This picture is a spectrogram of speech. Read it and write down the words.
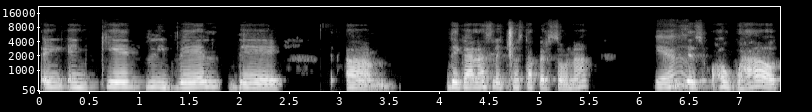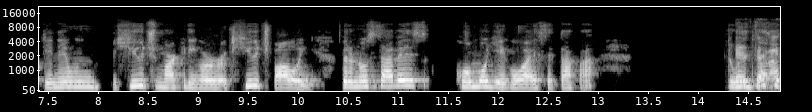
en, qué nivel de, um, de ganas le echó esta persona. Yeah. Dices, oh, wow, tiene un huge marketing o huge following, pero no sabes cómo llegó a esa etapa el trabajo,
